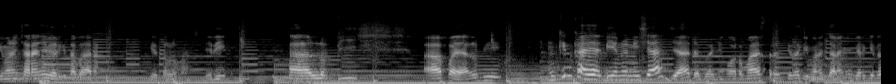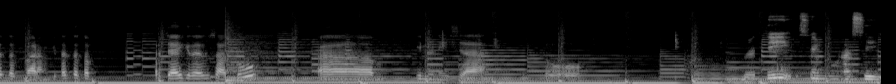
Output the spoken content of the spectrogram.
gimana caranya biar kita bareng gitu loh mas. Jadi uh, lebih apa ya lebih mungkin kayak di Indonesia aja ada banyak ormas terus kita gimana caranya biar kita tetap bareng kita tetap percaya kita itu satu um, Indonesia gitu. Berarti simulasi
